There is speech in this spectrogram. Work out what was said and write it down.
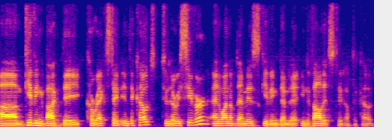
um, giving back the correct state in the code to the receiver, and one of them is giving them the invalid state of the code.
